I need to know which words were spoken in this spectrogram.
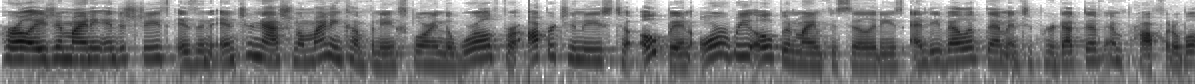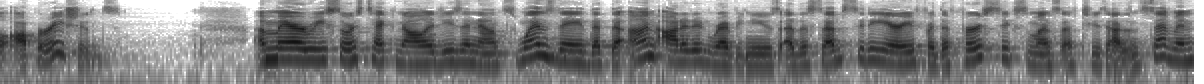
Pearl Asian Mining Industries is an international mining company exploring the world for opportunities to open or reopen mine facilities and develop them into productive and profitable operations. Amera Resource Technologies announced Wednesday that the unaudited revenues of the subsidiary for the first six months of 2007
